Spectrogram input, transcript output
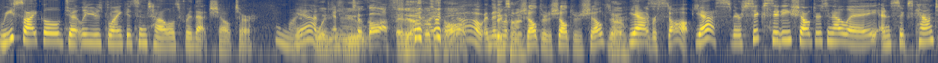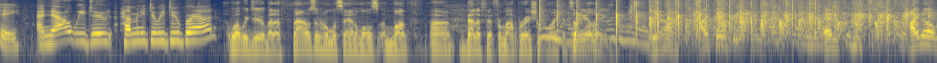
recycled, gently used blankets and towels for that shelter. Oh my Yeah. Boy, did And it you- took off. And Yeah. it took off. Wow, and then Big you went from shelter to shelter to shelter. Yeah. It never stopped. Yes, there's six city shelters in LA and six county. And now we do, how many do we do, Brad? Well, we do about a thousand homeless animals a month uh, benefit from Operation Blankets of Love. Really? Yeah. I think, and I know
